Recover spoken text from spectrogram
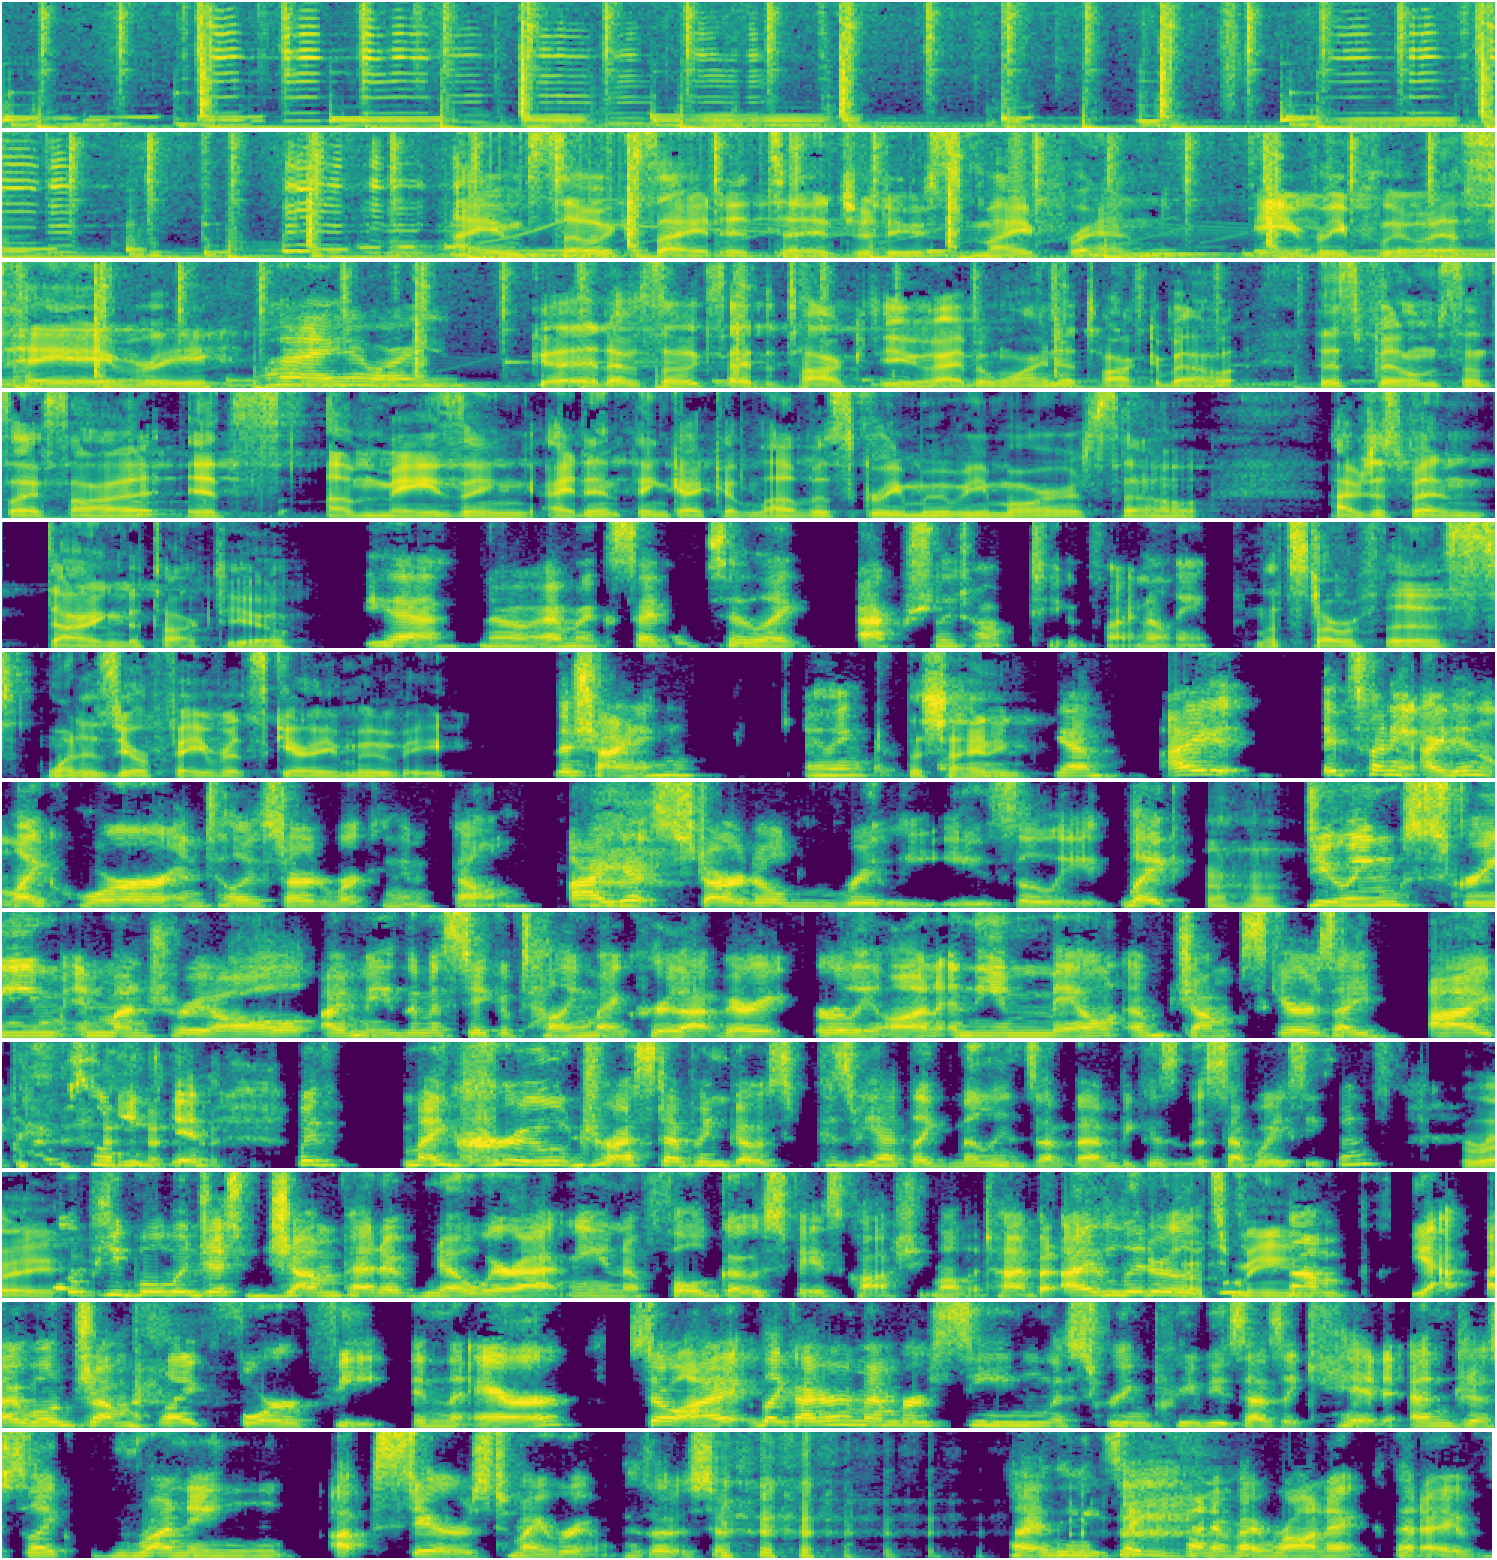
I am so excited to introduce my friend Avery Plewes. Hey, Avery. Hi, how are you? Good. I'm so excited to talk to you. I've been wanting to talk about this film since I saw it. It's amazing. I didn't think I could love a Scream movie more. So I've just been dying to talk to you. Yeah, no, I'm excited to like actually talk to you finally. Let's start with this. What is your favorite scary movie? The Shining, I think. The Shining. Yeah. I it's funny, I didn't like horror until I started working in film. I get startled really easily. Like Uh-huh. doing Scream in Montreal, I made the mistake of telling my crew that very early on. And the amount of jump scares I I personally did with my crew dressed up in ghosts because we had like millions of them because of the subway sequence. Right. So people would just jump out of nowhere at me in a full ghost face costume all the time. But I literally That's mean. jump. Yeah, I will jump like four feet in the air. So I like I remember seeing the Scream previews as a kid and just like running upstairs to my room because I was so. I think it's like kind of ironic that I've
